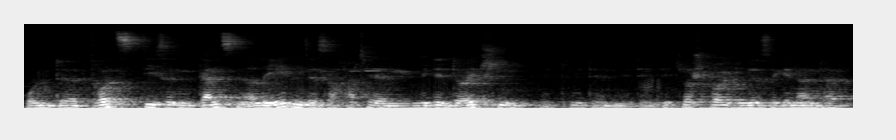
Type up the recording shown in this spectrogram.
Und äh, trotz diesem ganzen Erleben, das er hatte mit den Deutschen, mit, mit den, mit den Hitlerstreuchen, wie er sie genannt hat,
